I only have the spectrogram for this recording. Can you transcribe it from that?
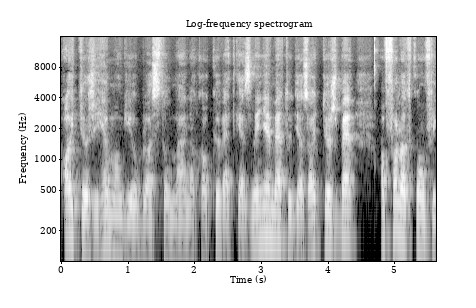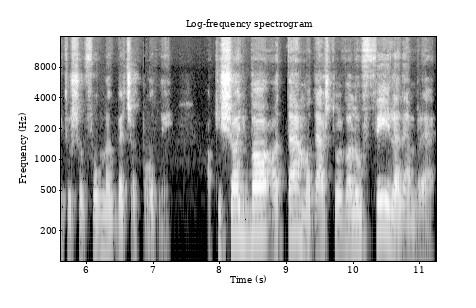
agytörzsi hemangioblasztomának a következménye, mert ugye az agytörzsbe a falat konfliktusok fognak becsapódni. A kisagyba a támadástól való félelemre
